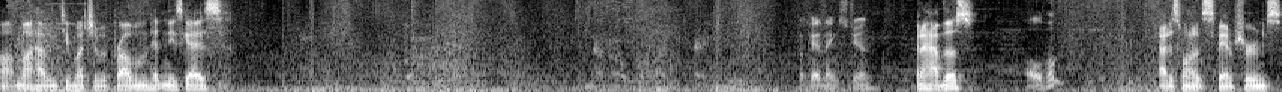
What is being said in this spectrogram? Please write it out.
Uh, I'm not having too much of a problem hitting these guys. Okay, thanks, Jin. Can I have those? All of them? I just want to spam shrooms.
